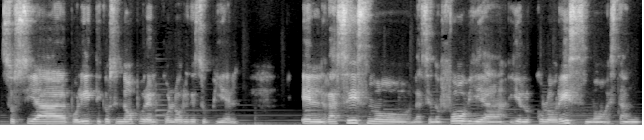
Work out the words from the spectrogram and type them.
social, políticos, sino por el color de su piel. El racismo, la xenofobia y el colorismo están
